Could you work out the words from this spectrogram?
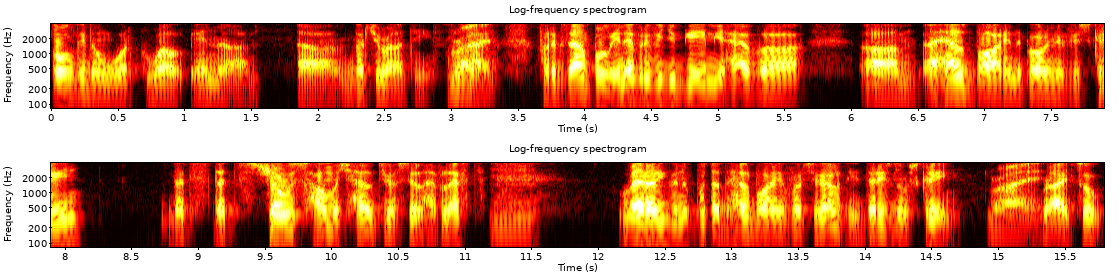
totally don't work well in uh, uh, virtual reality design. Right. For example, in every video game, you have a, um, a health bar in the corner of your screen that's, that shows how much health you still have left. Where are you going to put that health bar in virtuality? There is no screen Right. right? So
